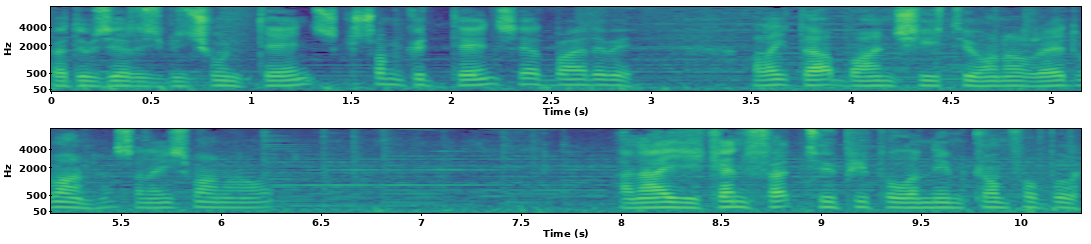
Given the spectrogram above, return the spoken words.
videos there. He's been showing tents, some good tents there by the way. I like that Banshee 200 red one. That's a nice one, Alex. And I, you can fit two people in them comfortably.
